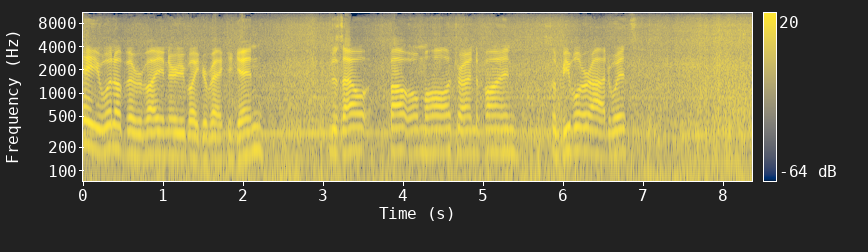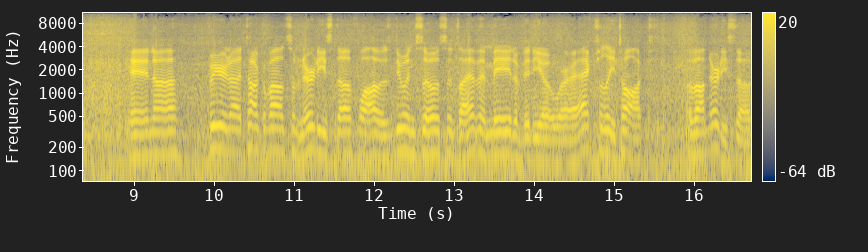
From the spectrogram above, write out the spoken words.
Hey, what up everybody? Nerdy Biker back again. Just out about Omaha trying to find some people to ride with. And uh, figured I'd talk about some nerdy stuff while I was doing so since I haven't made a video where I actually talked about nerdy stuff.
